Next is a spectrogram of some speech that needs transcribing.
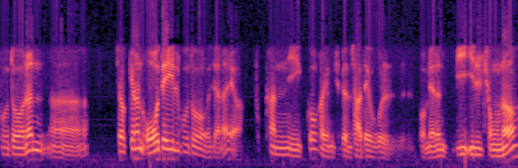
구도는 어, 적게는 5대1 구도잖아요. 북한이 있고 가령 주변 4대국을 보면은 미일 중러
